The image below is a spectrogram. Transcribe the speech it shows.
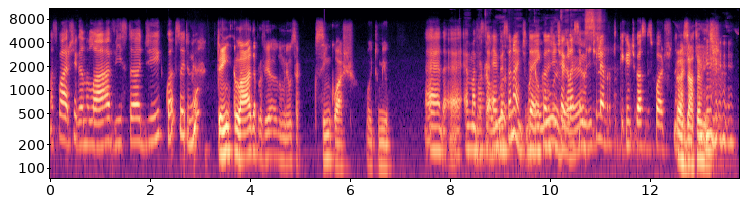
Mas claro, chegando lá, a vista de quantos? 8 mil? Tem lá, dá pra ver, não me lembro se é 5, acho, 8 mil. É, é, é uma é impressionante. Daí quando a gente chega lá em cima, a gente lembra por que a gente gosta do esporte. Né? Exatamente.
